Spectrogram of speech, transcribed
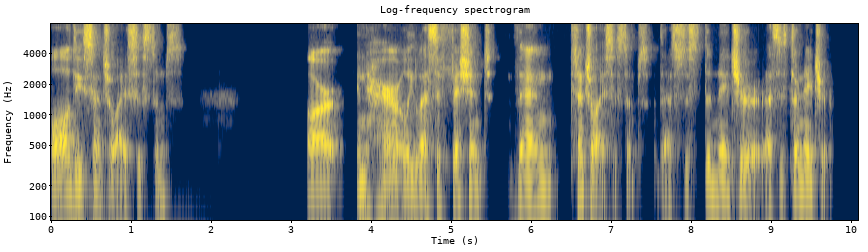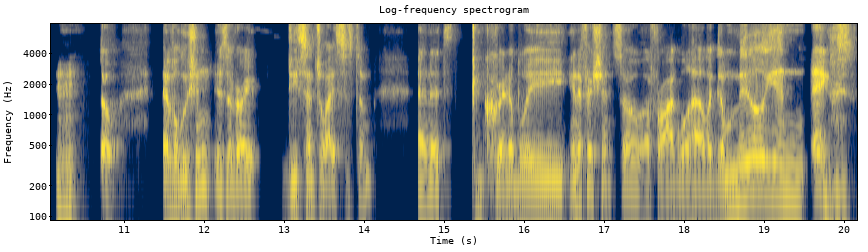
all decentralized systems are inherently less efficient than centralized systems. That's just the nature, that's just their nature. Mm-hmm. So evolution is a very decentralized system and it's incredibly inefficient. So a frog will have like a million eggs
